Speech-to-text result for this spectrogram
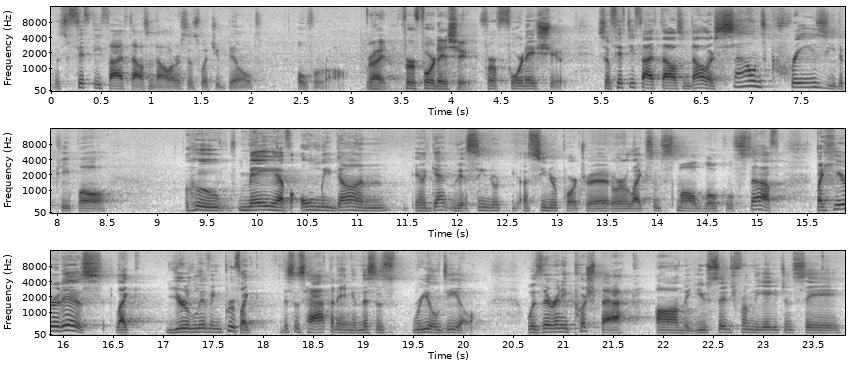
was fifty five thousand dollars is what you billed overall Right. For a four day shoot. for a four day shoot. So $55,000 sounds crazy to people who may have only done again, the senior, a senior portrait or like some small local stuff. But here it is, like you're living proof, like this is happening and this is real deal. Was there any pushback on the usage from the agency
